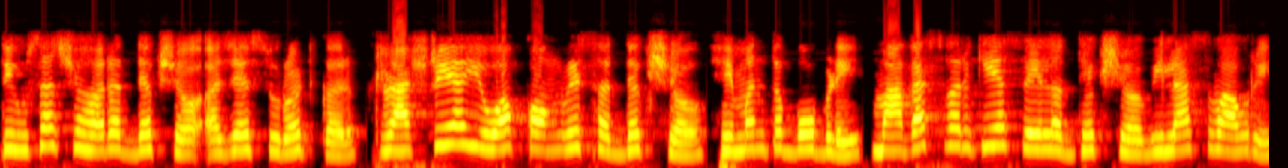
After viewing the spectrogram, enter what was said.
दिवसा शहर अध्यक्ष अजय सुरटकर राष्ट्रीय युवा काँग्रेस अध्यक्ष हेमंत बोबडे मागासवर्गीय सेल अध्यक्ष विलास वावरे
